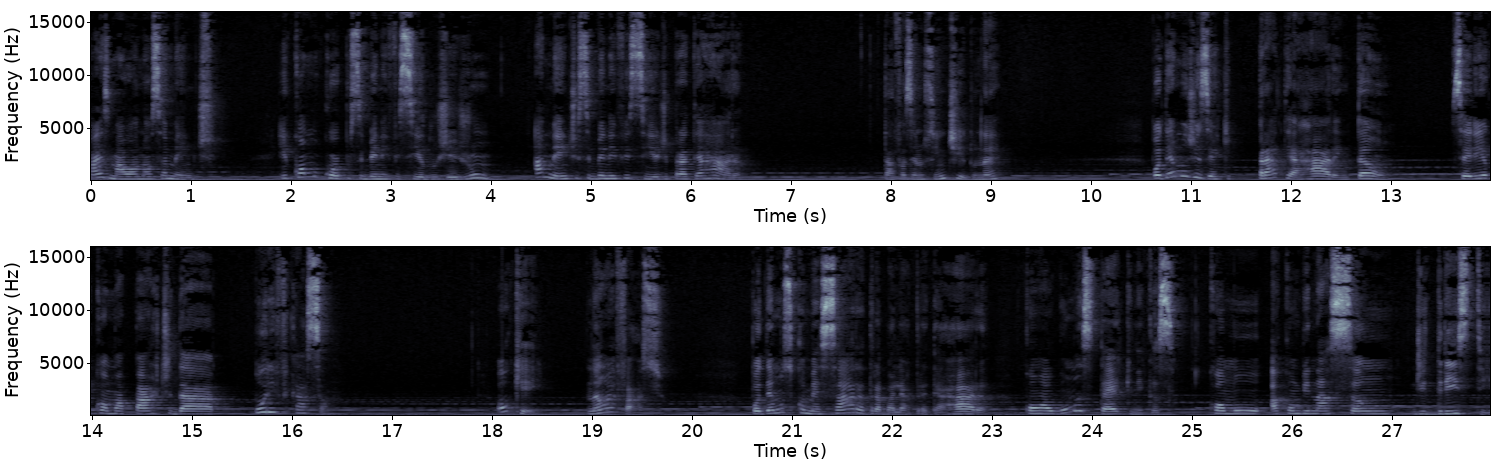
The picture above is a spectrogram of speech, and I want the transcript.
faz mal à nossa mente. E como o corpo se beneficia do jejum, a mente se beneficia de pratyahara. Tá fazendo sentido, né? Podemos dizer que pratyahara, então, seria como a parte da purificação. Ok, não é fácil. Podemos começar a trabalhar Pratyahara com algumas técnicas, como a combinação de driste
